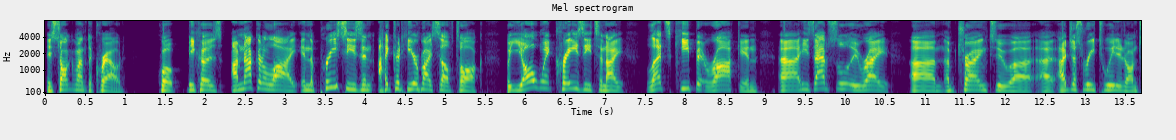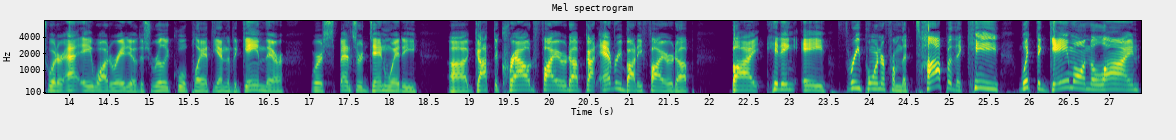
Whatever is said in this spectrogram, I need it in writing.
He's talking about the crowd. Quote, because I'm not going to lie, in the preseason, I could hear myself talk, but y'all went crazy tonight. Let's keep it rocking. Uh, he's absolutely right. Um, I'm trying to, uh, I, just retweeted on Twitter at AWOD Radio this really cool play at the end of the game there where Spencer Dinwiddie uh, got the crowd fired up, got everybody fired up by hitting a three pointer from the top of the key with the game on the line.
